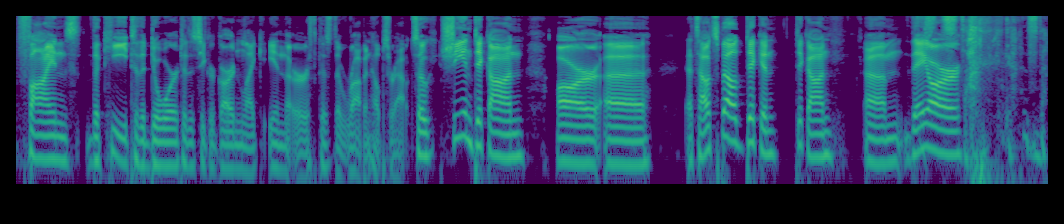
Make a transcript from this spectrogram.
finds the key to the door to the secret garden like in the earth because the robin helps her out. So she and Dickon are uh, that's how it's spelled. Dickon, Dickon. Um, they are Stop.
